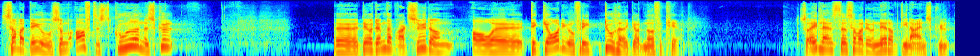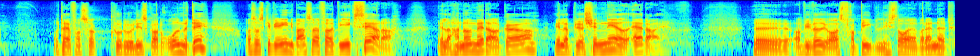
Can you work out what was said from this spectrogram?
så var det jo som oftest gudernes skyld. Øh, det var dem, der bragte sygdom, og øh, det gjorde de jo, fordi du havde gjort noget forkert. Så et eller andet sted, så var det jo netop din egen skyld. Og derfor så kunne du jo lige så godt rode med det. Og så skal vi egentlig bare sørge for, at vi ikke ser dig, eller har noget med dig at gøre, eller bliver generet af dig. Øh, og vi ved jo også fra bibelhistorier, hvordan at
